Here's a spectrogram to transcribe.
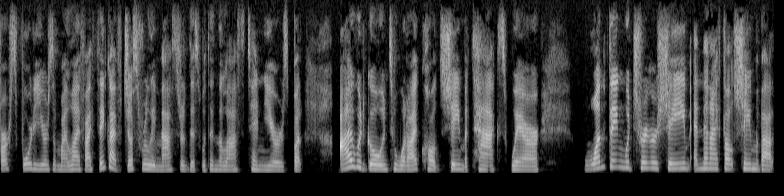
first 40 years of my life. I think I've just really mastered this within the last 10 years, but I would go into what I called shame attacks, where one thing would trigger shame and then I felt shame about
